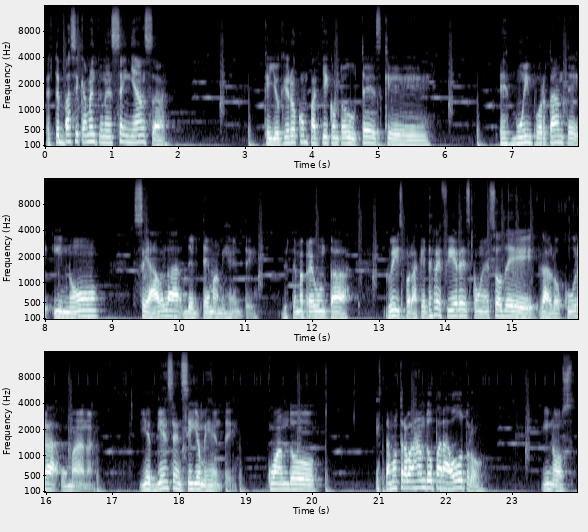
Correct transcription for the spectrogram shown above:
Esto es básicamente una enseñanza que yo quiero compartir con todos ustedes que es muy importante y no se habla del tema, mi gente. Y usted me pregunta, Luis, ¿por a qué te refieres con eso de la locura humana? Y es bien sencillo, mi gente. Cuando estamos trabajando para otro y nos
